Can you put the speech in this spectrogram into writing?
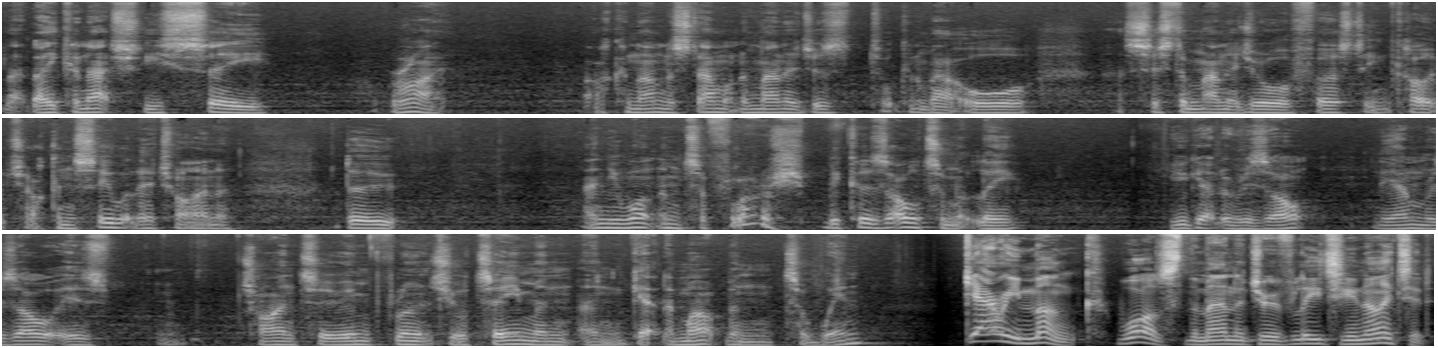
that they can actually see, right, I can understand what the manager's talking about, or assistant manager or first team coach. I can see what they're trying to do. And you want them to flourish because ultimately you get the result. The end result is trying to influence your team and, and get them up and to win. Garry Monk was the manager of Leeds United,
